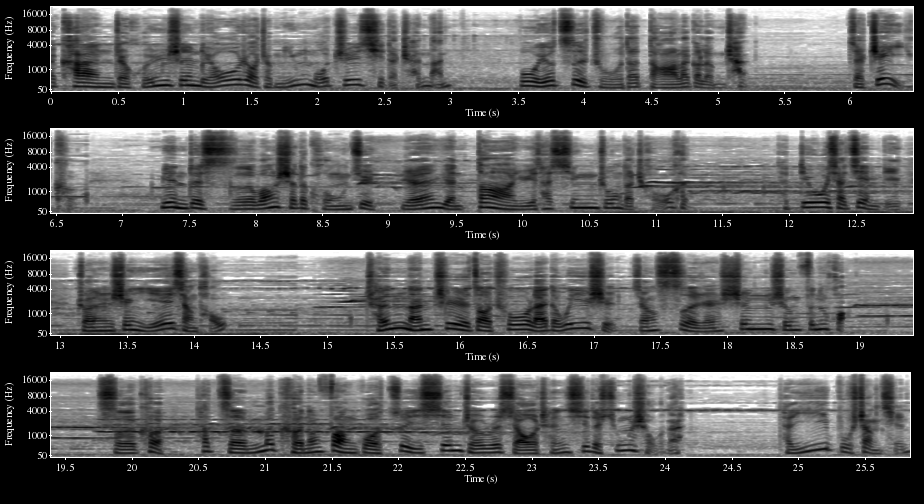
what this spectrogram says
他看着浑身缭绕着名魔之气的陈南，不由自主地打了个冷颤。在这一刻，面对死亡时的恐惧远远大于他心中的仇恨。他丢下剑柄，转身也想逃。陈南制造出来的威势将四人生生分化。此刻，他怎么可能放过最先折辱小晨曦的凶手呢？他一步上前，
